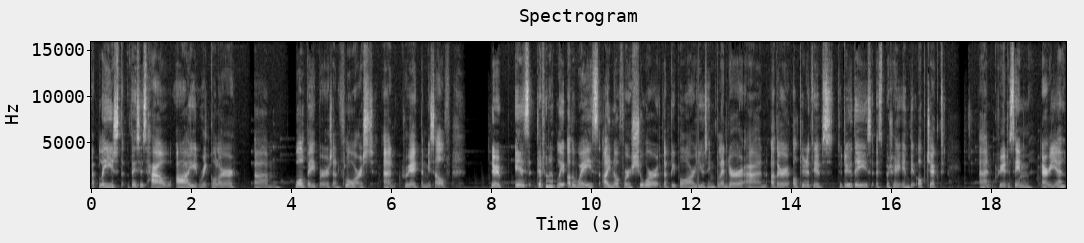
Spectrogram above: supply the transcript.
at least this is how I recolor um, wallpapers and floors and create them myself. There is definitely other ways. I know for sure that people are using Blender and other alternatives to do these, especially in the object and create a sim area.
